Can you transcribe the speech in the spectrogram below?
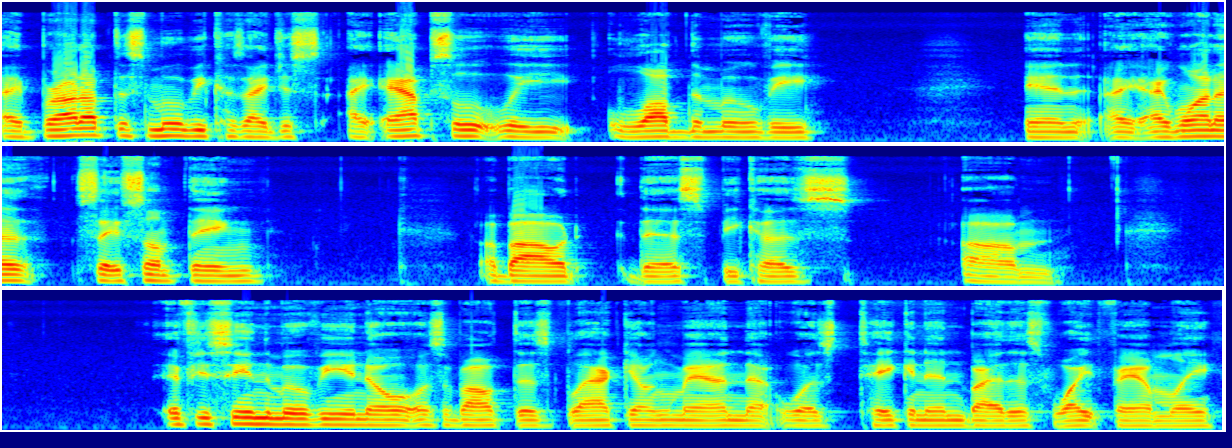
I brought up this movie because I just I absolutely love the movie, and I I want to say something about this because um, if you've seen the movie, you know it was about this black young man that was taken in by this white family,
